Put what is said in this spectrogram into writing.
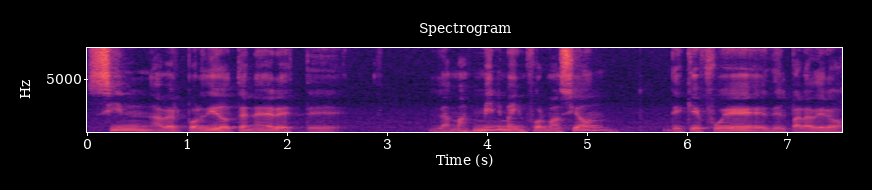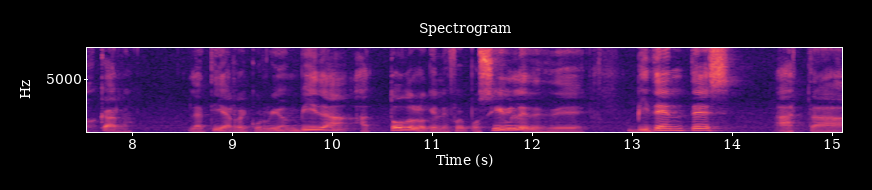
sin haber podido tener este, la más mínima información de qué fue del paradero de Oscar. La tía recurrió en vida a todo lo que le fue posible, desde videntes hasta...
